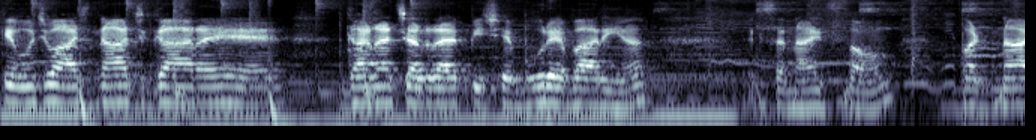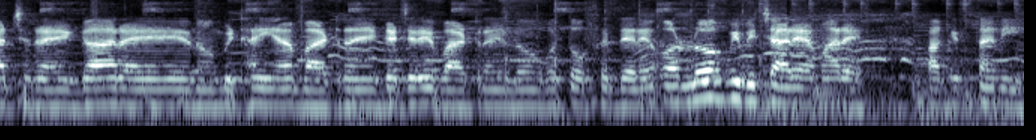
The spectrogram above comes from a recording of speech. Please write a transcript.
कि वो जो आज नाच गा रहे हैं गाना चल रहा है पीछे बुरे बारियाँ। It's a nice song but नाच रहे हैं, गा रहे हैं नो मिठाइयाँ बांट रहे हैं, गजरे बांट रहे हैं, लोगों को तोहफे दे रहे हैं। और लोग भी बेचारे हमारे, पाकिस्तानी।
